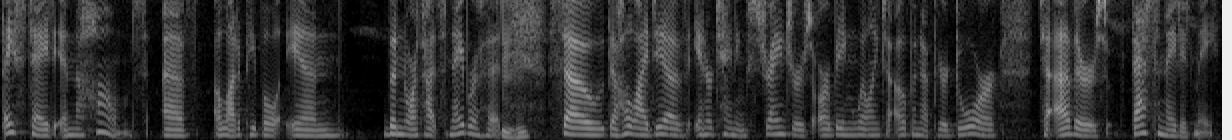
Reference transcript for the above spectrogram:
They stayed in the homes of a lot of people in the North Heights neighborhood. So the whole idea of entertaining strangers or being willing to open up your door to others fascinated me.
